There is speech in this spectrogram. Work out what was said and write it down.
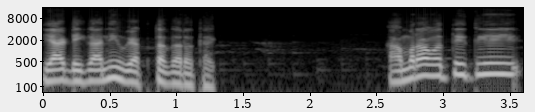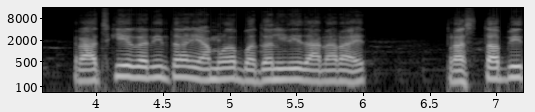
या ठिकाणी व्यक्त करत आहेत. अमरावतीतली राजकीय गणितं यामुळं बदलली जाणार आहेत. प्रस्थापित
